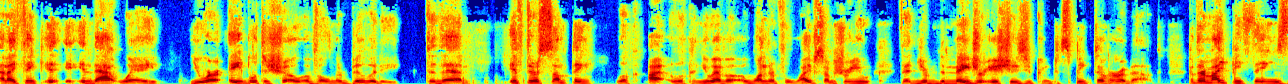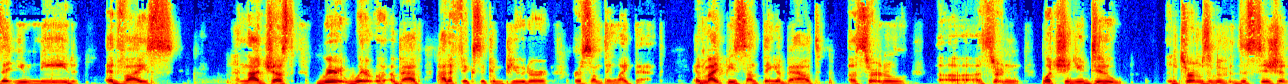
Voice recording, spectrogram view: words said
And I think in that way, you are able to show a vulnerability to them. If there's something, look, I, look, you have a, a, wonderful wife, so I'm sure you that you're the major issues you can speak to her about. But there might be things that you need advice, and not just where, where about how to fix a computer or something like that. It might be something about a certain, uh, a certain what should you do in terms of a decision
